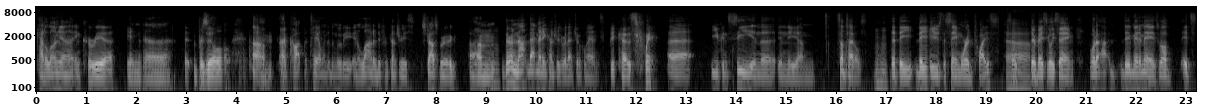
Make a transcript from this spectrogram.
Catalonia, in Korea, in uh, Brazil. Um, I've caught the tail end of the movie in a lot of different countries. Strasbourg. Um, There are not that many countries where that joke lands because when uh, you can see in the in the um, subtitles Mhm. that they they use the same word twice. So Ah. they're basically saying, "What uh, they've made a maze." Well, it's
